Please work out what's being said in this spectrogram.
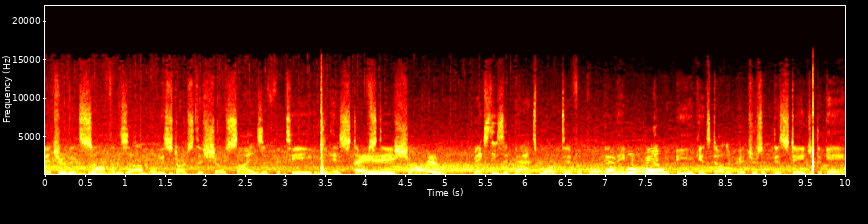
pitcher that softens up when he starts to show signs of fatigue. I mean, his stuff stays sharp. Makes these at-bats more difficult than they normally would be against other pitchers at this stage of the game.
